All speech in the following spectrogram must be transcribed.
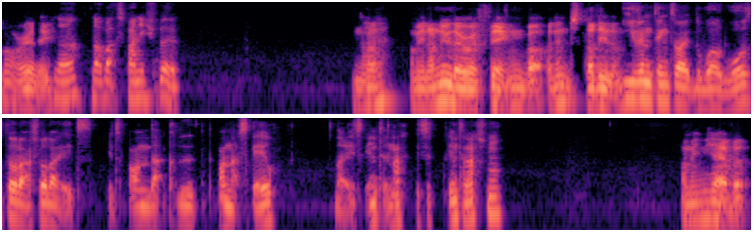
Not really. no not about spanish flu No. I mean, I knew they were a thing, but I didn't study them. Even things like the world wars, though, like, I feel like it's it's on that on that scale, like it's interna- it's international. I mean, yeah, but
